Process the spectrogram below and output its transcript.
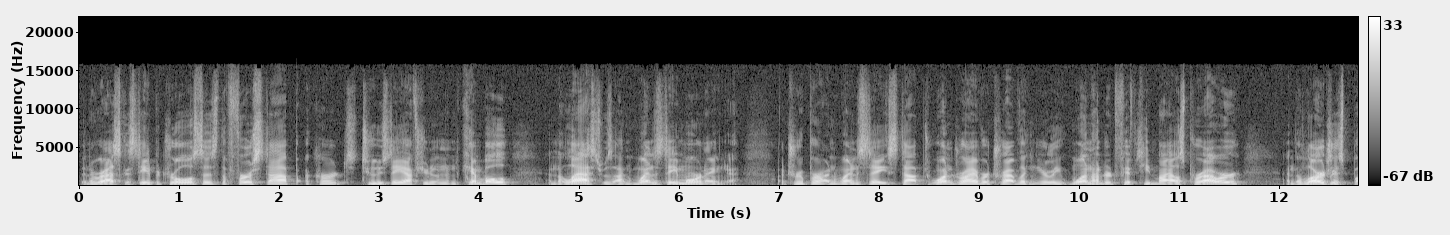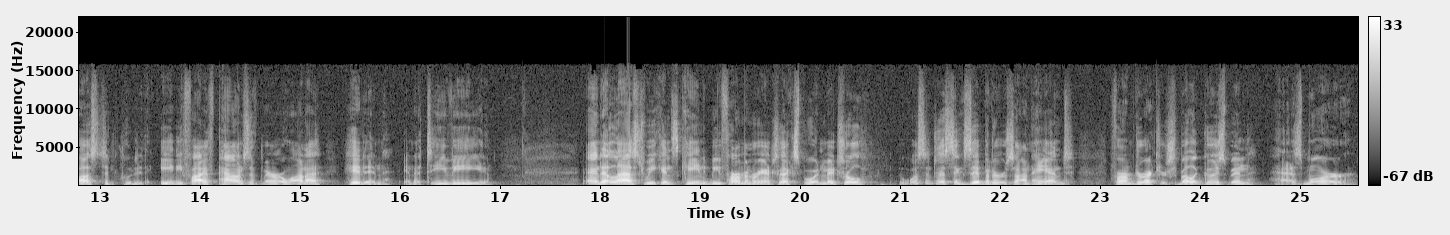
The Nebraska State Patrol says the first stop occurred Tuesday afternoon in Kimball, and the last was on Wednesday morning. A trooper on Wednesday stopped one driver traveling nearly 115 miles per hour, and the largest bust included 85 pounds of marijuana hidden in a TV. And at last weekend's KNEB Farm and Ranch Expo in Mitchell, it wasn't just exhibitors on hand. Farm Director Chabella Guzman has more.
